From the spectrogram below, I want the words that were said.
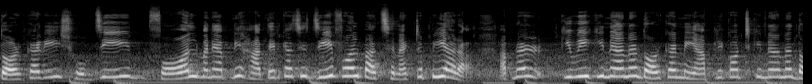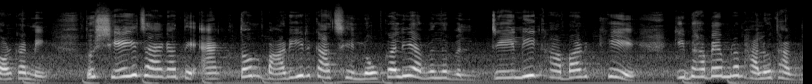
তরকারি, সবজি, ফল মানে আপনি হাতের কাছে যে ফল পাচ্ছেন, একটা পেয়ারা, আপনার কিউই কিনে আনার দরকার নেই অ্যাপ্রিকট কিনে আনার দরকার নেই। তো সেই জায়গাতে একদম বাড়ির কাছে লোকালি অ্যাভেলেবেল ডেলি খাবার খেয়ে কীভাবে আমরা ভালো থাকব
